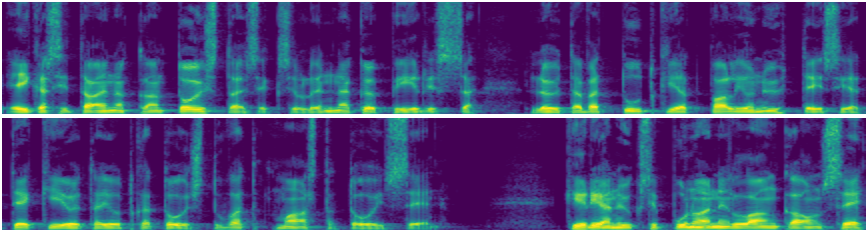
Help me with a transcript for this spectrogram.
eikä sitä ainakaan toistaiseksi ole näköpiirissä, löytävät tutkijat paljon yhteisiä tekijöitä, jotka toistuvat maasta toiseen. Kirjan yksi punainen lanka on se,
